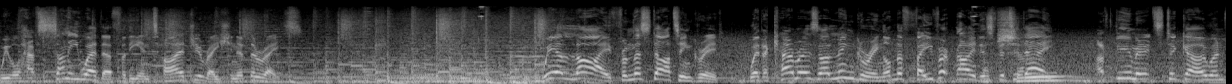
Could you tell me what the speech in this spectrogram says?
We will have sunny weather for the entire duration of the race. We are live from the starting grid, where the cameras are lingering on the favourite riders for today. A few minutes to go, and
